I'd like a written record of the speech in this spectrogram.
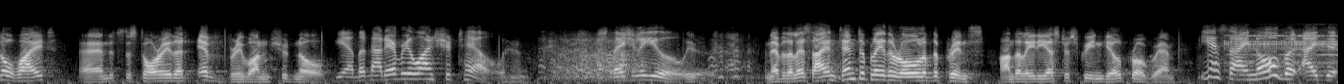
Snow White, and it's the story that everyone should know. Yeah, but not everyone should tell. Especially you. Nevertheless, I intend to play the role of the prince on the Lady Esther Screen Guild program. Yes, I know, but I did.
